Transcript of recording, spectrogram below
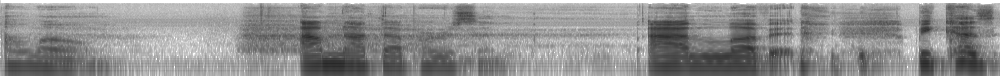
alone. I'm not that person. I love it because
